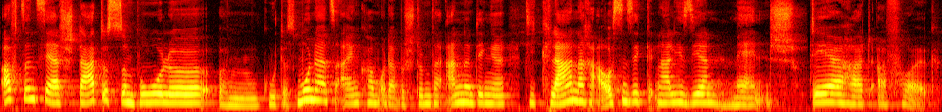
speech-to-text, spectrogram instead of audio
Oft sind es ja Statussymbole, ähm, gutes Monatseinkommen oder bestimmte andere Dinge, die klar nach außen signalisieren, Mensch, der hat Erfolg.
